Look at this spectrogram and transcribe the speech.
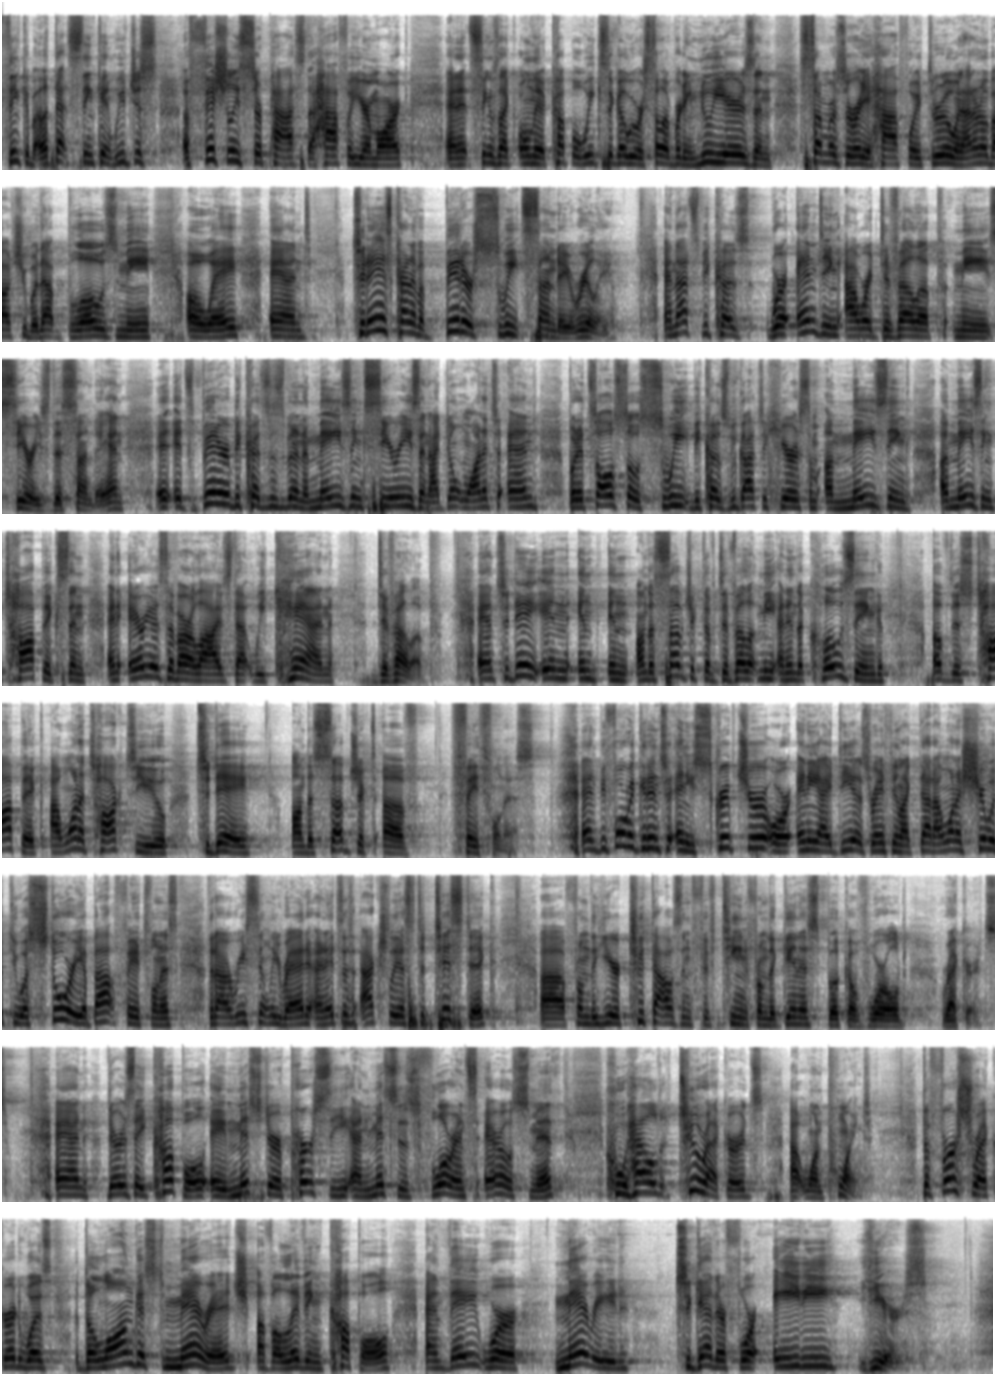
Think about it. Let that sink in. We've just officially surpassed the half a year mark, and it seems like only a couple weeks ago we were celebrating New Year's, and summer's already halfway through. And I don't know about you, but that blows me away. And today is kind of a bittersweet Sunday, really. And that's because we're ending our Develop Me series this Sunday. And it's bitter because this has been an amazing series and I don't want it to end, but it's also sweet because we got to hear some amazing, amazing topics and, and areas of our lives that we can develop. And today, in, in, in, on the subject of Develop Me and in the closing of this topic, I want to talk to you today on the subject of faithfulness. And before we get into any scripture or any ideas or anything like that, I want to share with you a story about faithfulness that I recently read. And it's actually a statistic uh, from the year 2015 from the Guinness Book of World Records. And there's a couple, a Mr. Percy and Mrs. Florence Arrowsmith, who held two records at one point. The first record was the longest marriage of a living couple, and they were married together for 80 years.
